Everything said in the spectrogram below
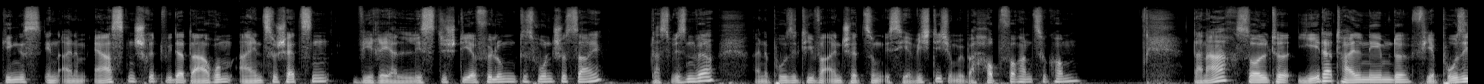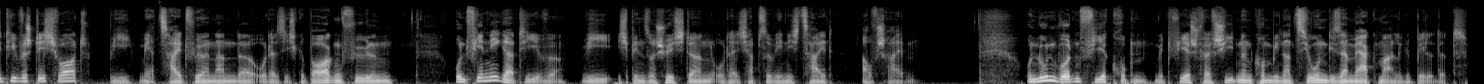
ging es in einem ersten Schritt wieder darum, einzuschätzen, wie realistisch die Erfüllung des Wunsches sei. Das wissen wir. Eine positive Einschätzung ist hier wichtig, um überhaupt voranzukommen. Danach sollte jeder Teilnehmende vier positive Stichwort, wie mehr Zeit füreinander oder sich geborgen fühlen, und vier negative, wie ich bin so schüchtern oder ich habe so wenig Zeit, aufschreiben. Und nun wurden vier Gruppen mit vier verschiedenen Kombinationen dieser Merkmale gebildet.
